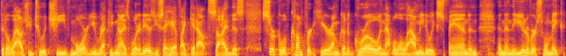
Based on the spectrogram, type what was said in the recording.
that allows you to achieve more. You recognize what it is. You say, hey, if I get outside this circle of comfort here, I'm going to grow, and that will allow me to expand, and and then the universe will make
